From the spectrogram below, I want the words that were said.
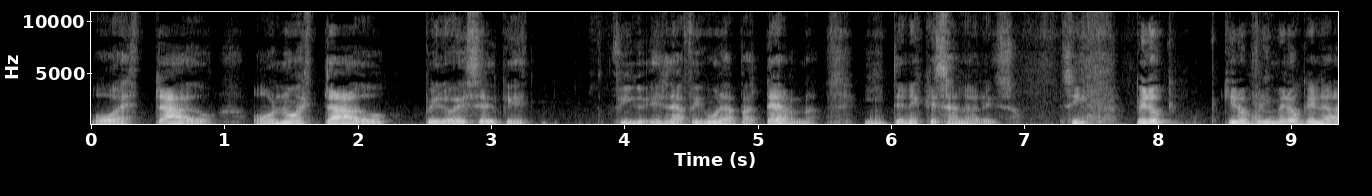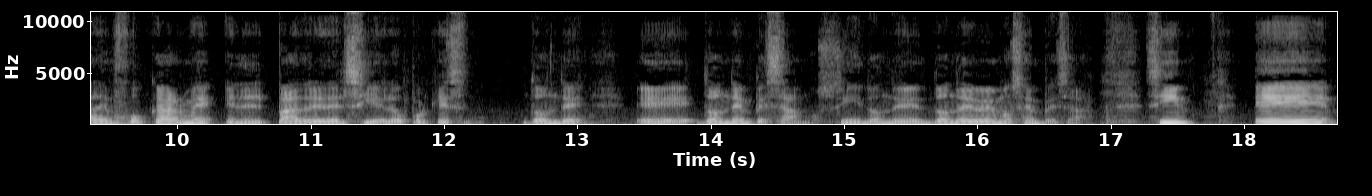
o ha estado, o no ha estado, pero es el que es la figura paterna y tenés que sanar eso. ¿sí? Pero quiero primero que nada enfocarme en el Padre del Cielo, porque es donde, eh, donde empezamos, ¿sí? donde, donde debemos empezar. ¿sí? Eh,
